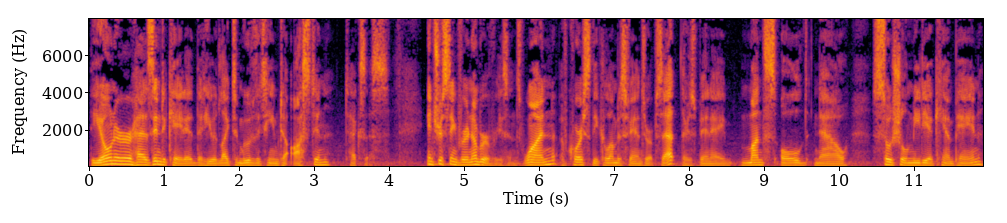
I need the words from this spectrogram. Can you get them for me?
the owner has indicated that he would like to move the team to Austin, Texas. Interesting for a number of reasons. One, of course, the Columbus fans are upset. There's been a months old now social media campaign,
